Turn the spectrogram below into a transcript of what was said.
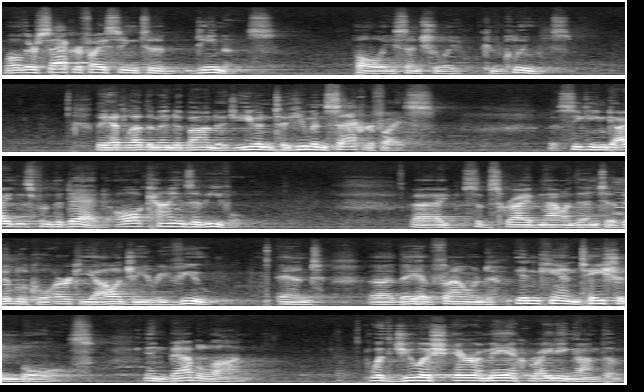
Well, they're sacrificing to demons. Paul essentially concludes. They had led them into bondage, even to human sacrifice, seeking guidance from the dead, all kinds of evil. Uh, I subscribe now and then to Biblical Archaeology Review, and uh, they have found incantation bowls in Babylon with Jewish Aramaic writing on them.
